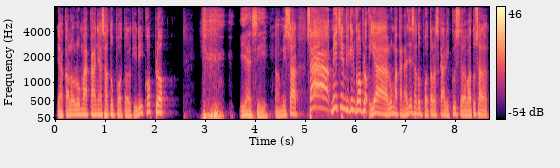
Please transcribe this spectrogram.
ya kalau lu makannya satu botol gini goblok. Iya sih. Nah misal, saya micin bikin goblok. Iya lu makan aja satu botol sekaligus dalam waktu sal-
